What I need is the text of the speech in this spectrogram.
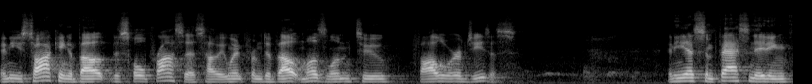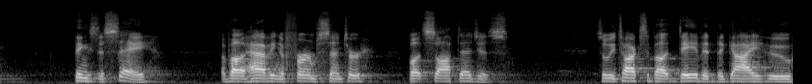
And he's talking about this whole process, how he went from devout Muslim to follower of Jesus. And he has some fascinating things to say about having a firm center but soft edges. So he talks about David, the guy who,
